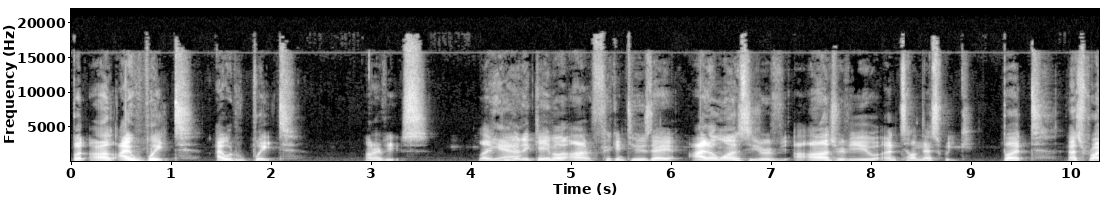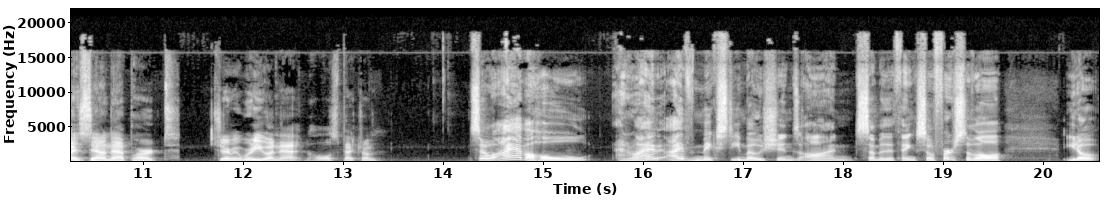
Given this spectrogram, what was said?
But I wait. I would wait on reviews. Like Yeah. we get a game out on freaking Tuesday. I don't want to see rev- honest review until next week. But I stand on that part. Jeremy, where are you on that whole spectrum? So I have a whole I don't know, I I have mixed emotions on some of the things. So first of all, you know,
